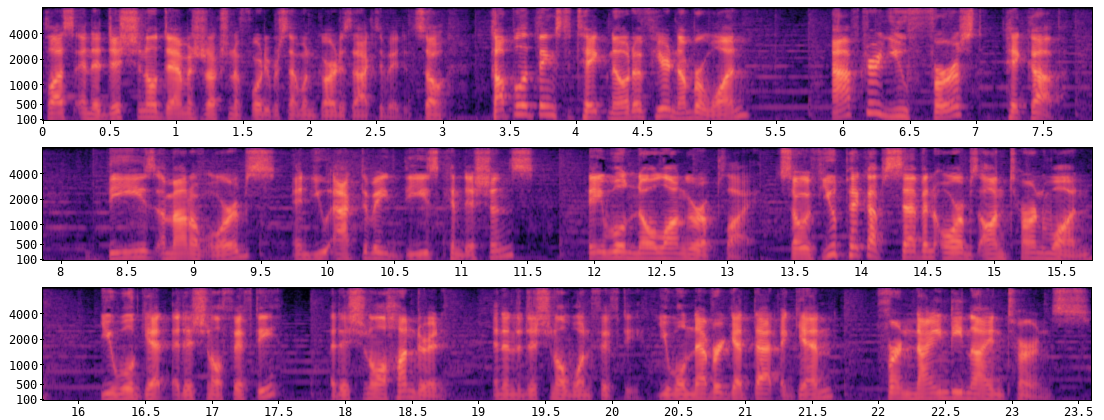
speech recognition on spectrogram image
plus an additional damage reduction of 40% when guard is activated. So, a couple of things to take note of here. Number one, after you first pick up these amount of orbs and you activate these conditions, they will no longer apply. So if you pick up seven orbs on turn one, you will get additional 50, additional 100, and an additional 150. You will never get that again for 99 turns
